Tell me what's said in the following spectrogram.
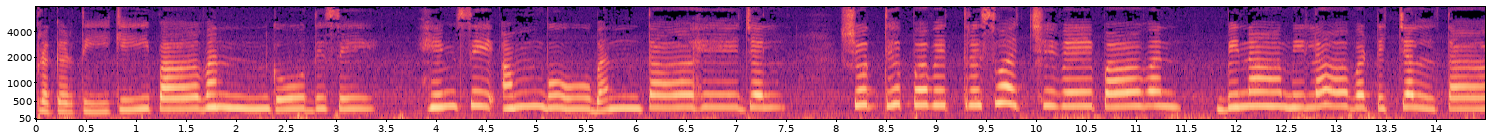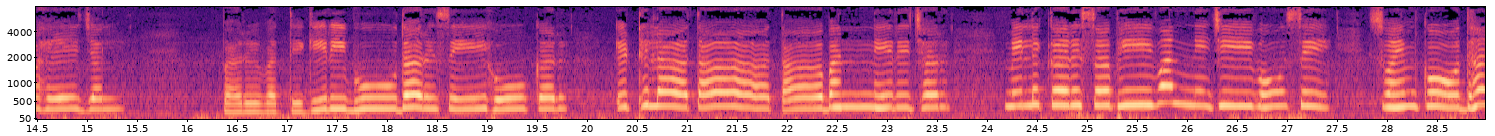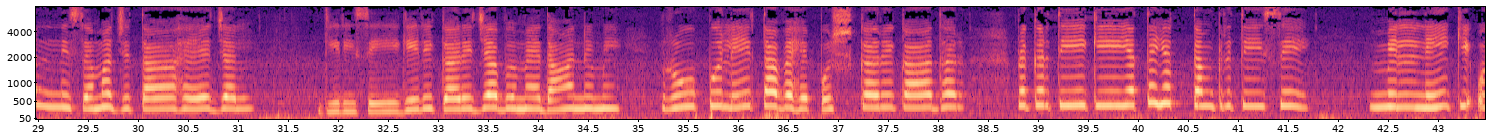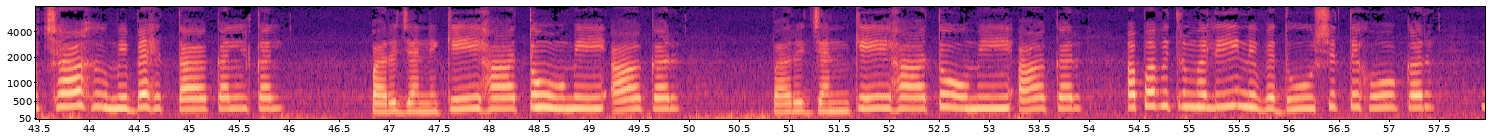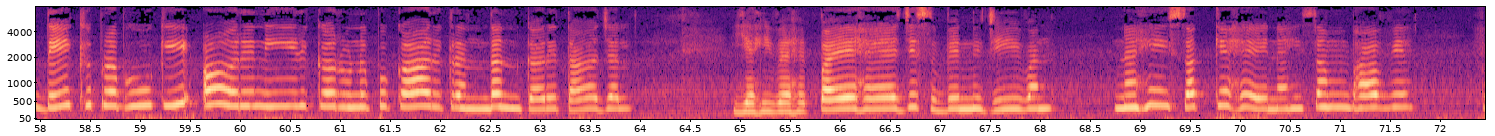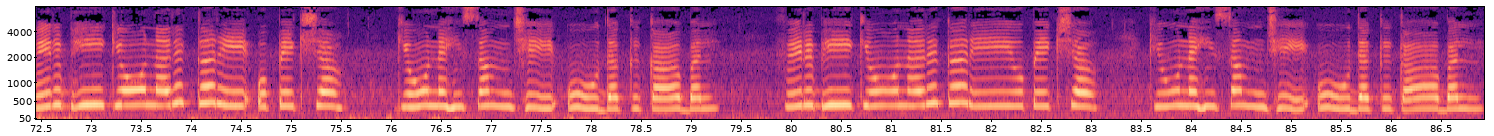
प्रकृति की पावन गोद से हिम से अम्बु बनता है जल। शुद्ध, पवित्र, स्वच्छ वे पावन बिना मिलावट चलता है जल। पर्वत गिरी भूधर से होकर इठलाता ताबन निर्झर। मिलकर सभी वन्य जीवों से स्वयं को धन्य समझता है जल। गिरी से गिर कर जब मैदान में रूप लेता वह पुष्कर का धर। प्रकृति की यतयुत्तम कृति से मिलने की उछाह में बहता कल कल पर जन के हाथों में आकर पर जन के हाथों में आकर, अपवित्र मलिन व दूषित होकर देख प्रभु की और नीर करुण पुकार क्रंदन करता जल यही वह पय है जिस बिन जीवन। नहीं शक्य है, नहीं संभाव्य। फिर भी क्यों नर करे उपेक्षा? क्यों नहीं समझे उदक का बल? फिर भी क्यों नर करे उपेक्षा? क्यों नहीं समझे उदक का बल?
